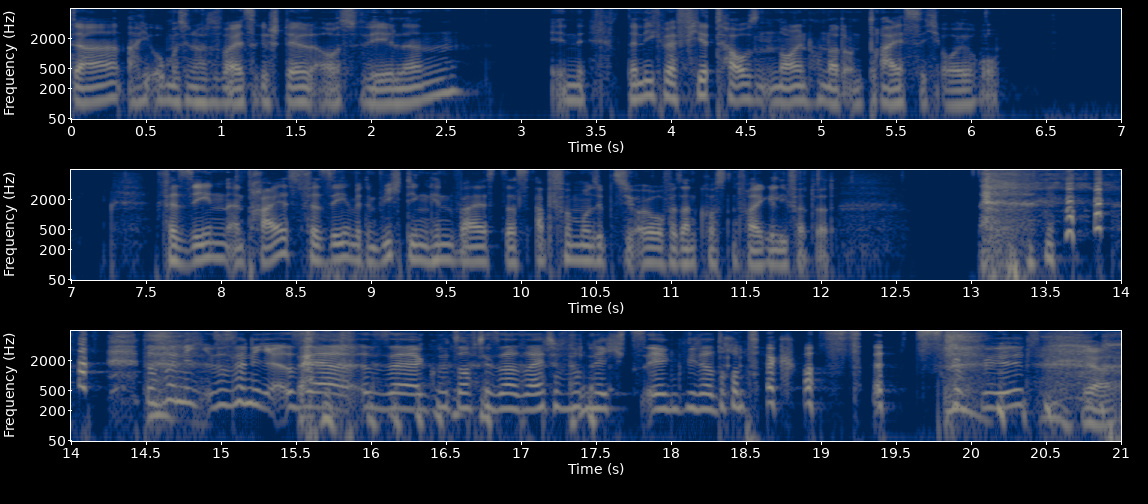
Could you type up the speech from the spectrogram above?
dann, ach hier oben muss ich noch das weiße Gestell auswählen, in, dann liege ich bei 4930 Euro. Versehen, ein Preis versehen mit dem wichtigen Hinweis, dass ab 75 Euro versandkostenfrei geliefert wird. Das finde ich, das finde ich sehr, sehr gut auf dieser Seite, wo nichts irgendwie darunter kostet. Gefühlt. Ja.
